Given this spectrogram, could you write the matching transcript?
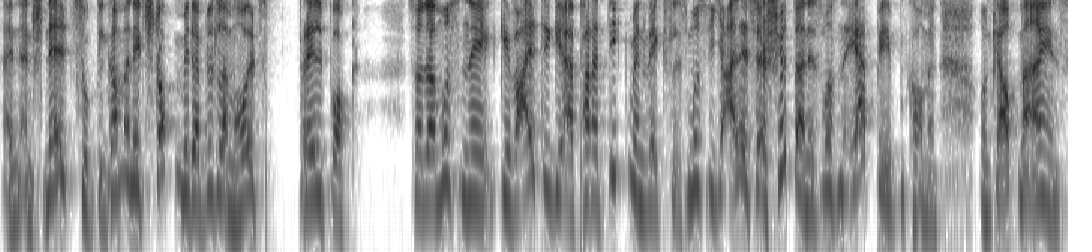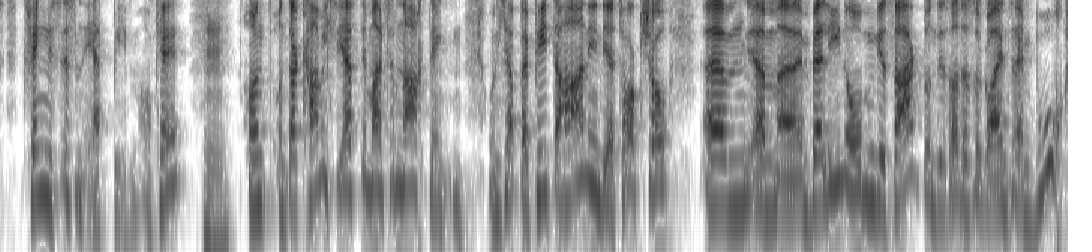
ein, ein Schnellzug, den kann man nicht stoppen mit ein bisschen am Holzprellbock sondern da muss eine gewaltige Paradigmenwechsel, es muss sich alles erschüttern, es muss ein Erdbeben kommen. Und glaubt mir eins, Gefängnis ist ein Erdbeben, okay? Mhm. Und, und da kam ich das erste Mal zum Nachdenken. Und ich habe bei Peter Hahn in der Talkshow ähm, ähm, äh, in Berlin oben gesagt, und das hat er sogar in seinem Buch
